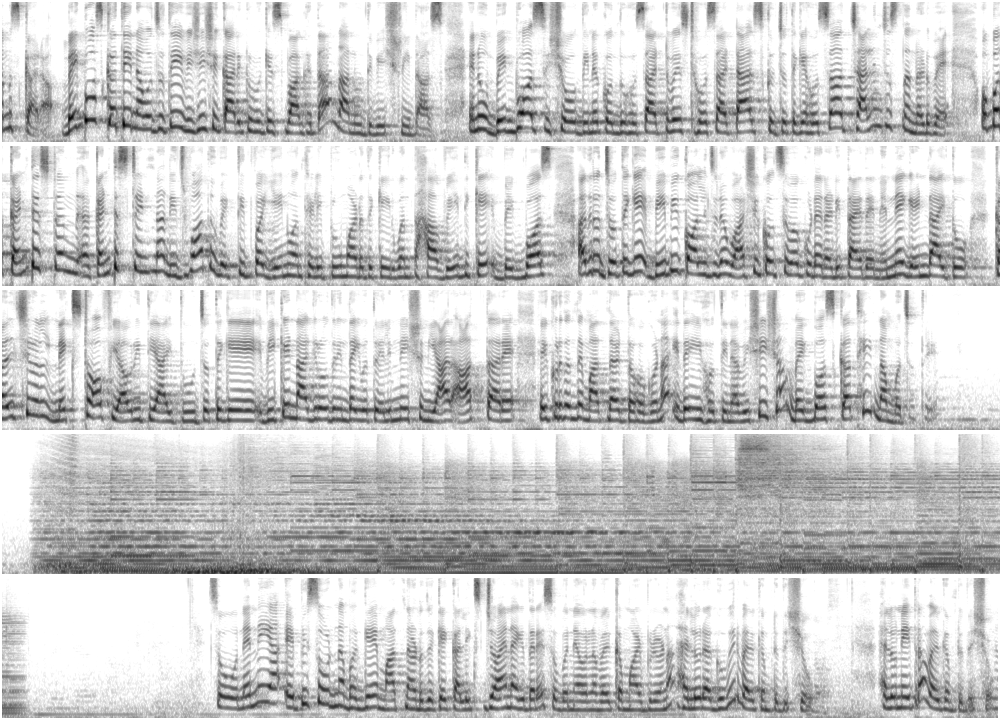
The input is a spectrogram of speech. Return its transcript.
ನಮಸ್ಕಾರ. Big boss ಕತೆ ನಮ್ಮ ಜೊತೆ ವಿಶೇಷ ಕಾರ್ಯಕ್ರಮಕ್ಕೆ ಸ್ವಾಗತ. ನಾನು ದಿವೇಶ್ ಶ್ರೀದಾಸ್ ಇನ್ನು ಬಿಗ್ ಬಾಸ್ ಶೋ ದಿನಕ್ಕೊಂದು ಹೊಸ ಟ್ವಿಸ್ಟ್ ಹೊಸ ಟಾಸ್ಕ್ ಜೊತೆಗೆ ಹೊಸ ಚಾಲೆಂಜಸ್ನ ನಡುವೆ ಒಬ್ಬ ಕಂಟೆಸ್ಟನ್ ಕಂಟೆಸ್ಟೆಂಟ್ನ ನಿಜವಾದ ವ್ಯಕ್ತಿತ್ವ ಏನು ಅಂತ ಹೇಳಿ ಪ್ರೂವ್ ಮಾಡೋದಕ್ಕೆ ಇರುವಂತಹ ವೇದಿಕೆ ಬಿಗ್ ಬಾಸ್ ಅದರ ಜೊತೆಗೆ ಬಿ ಬಿ ಕಾಲೇಜಿನ ವಾರ್ಷಿಕೋತ್ಸವ ಕೂಡ ನಡೀತಾ ಇದೆ. ನಿನ್ನೆಗೆ ಎಂಡ್ ಆಯಿತು. ಕಲ್ಚರಲ್ ನೆಕ್ಸ್ಟ್ ಆಫ್ ಯಾವ ರೀತಿ ಆಯಿತು? ಜೊತೆಗೆ ವೀಕೆಂಡ್ ಆಗಿರೋದ್ರಿಂದ ಇವತ್ತು ಎಲಿಮಿನೇಷನ್ ಯಾರು ಆಗ್ತಾರೆ? ಈ ಕುರಿತಂತೆ ಮಾತನಾಡ್ತಾ ಹೋಗೋಣ. ಇದೇ ಈ ಹೊತ್ತಿನ ವಿಶೇಷ ಬಿಗ್ ಬಾಸ್ ಕಥೆ ನಮ್ಮ ಜೊತೆ. ಸೊ ನಿನ್ನೆಯ ಎಪಿಸೋಡ್ನ ಬಗ್ಗೆ ಮಾತನಾಡೋದಕ್ಕೆ ಕಲೀಗ್ಸ್ ಜಾಯ್ನ್ ಆಗಿದ್ದಾರೆ. ಸೊ ಬನ್ನಿ ಅವ್ರನ್ನ ವೆಲ್ಕಮ್ ಮಾಡಿಬಿಡೋಣ. Hello ರಘುವೀರ್ welcome to the show hello Netra welcome to the show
